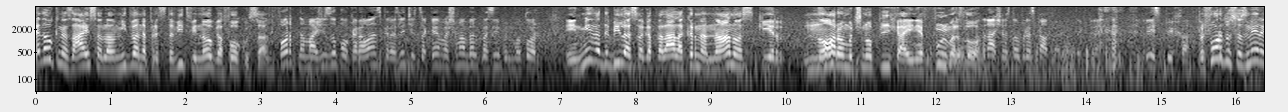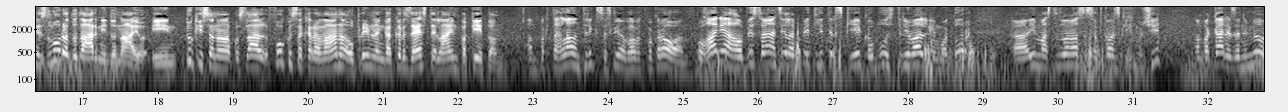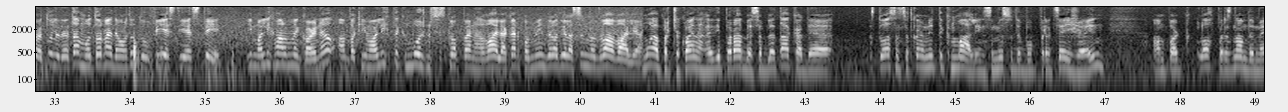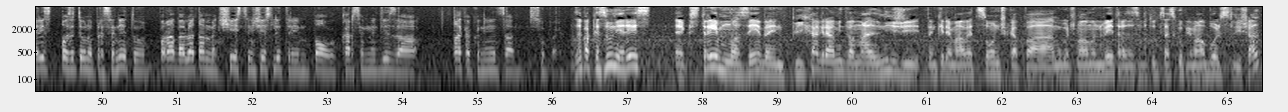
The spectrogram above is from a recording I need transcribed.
Nedolg nazaj so bila midva na predstavitvi novega Fokusa. In Ford nam je že zopal karavanska različica, ki ima še malo bolj pasiven motor. In midva debila sva ga pelala kar na nanos, kjer noro močno piha in je ful mrzlo. Draž je stal brez kape, no, tako da res piha. Pri Fordu so zmeraj zelo radodarni do naju in tukaj so nam poslali Fokusa karavana opremljenega kar z ST-Line paketom. Ampak ta glavni trik se skriva pa pod pokrovom. Pohanja v bistvu 1,5 litrski EcoBoost trivalni motor, ima 182 konjskih moči. Ampak kar je zanimivo je tole, da ta motor najdemo tudi v Fiesti ST. Ima lih malo manj konjev, ampak ima lih tak možnosti sklopa enega valja, kar pomeni, da dela sem na dva valja. Moja pričakovanja glede porabe so bile taka, da 180 konjev ni tako mal in sem mislil, da bo precej žejn. Ampak lahko priznam, da me je res pozitivno presenetil. Poraba je bila tam med 6 in 6 litri in pol, kar se mi zdi za taka konjenica super. Zdaj pa Kazun je res ekstremno zebe in piha, gremo mi dva malo nižji, tam kjer je malo več sončka, pa mogoče malo manj vetra, da se pa tudi vse skupaj malo bolj slišali.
